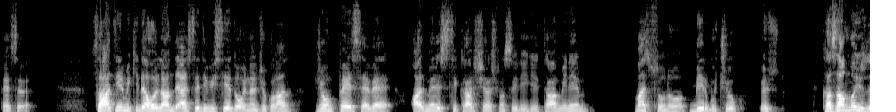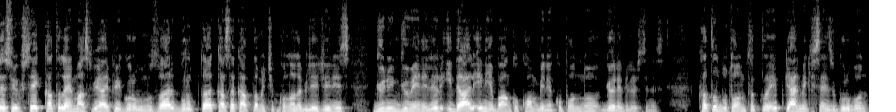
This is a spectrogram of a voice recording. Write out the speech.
PSV. Saat 22'de Hollanda Erste Divisiye'de oynanacak olan Jong PSV Almere City karşılaşması ile ilgili tahminim maç sonu 1.5 üst. Kazanma yüzdesi yüksek Katıl Elmas VIP grubumuz var. Grupta kasa katlama için kullanabileceğiniz günün güvenilir ideal en iyi banko kombine kuponunu görebilirsiniz. Katıl butonunu tıklayıp gelmek istediğiniz grubun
